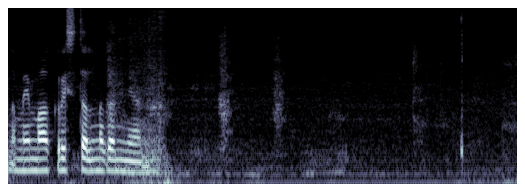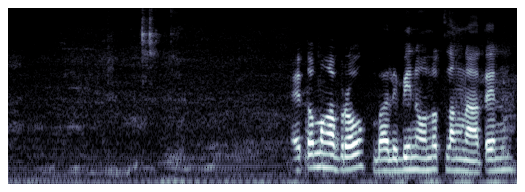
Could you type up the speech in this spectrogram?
na may mga crystal na ganyan. Ito mga bro, bali binunot lang natin.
